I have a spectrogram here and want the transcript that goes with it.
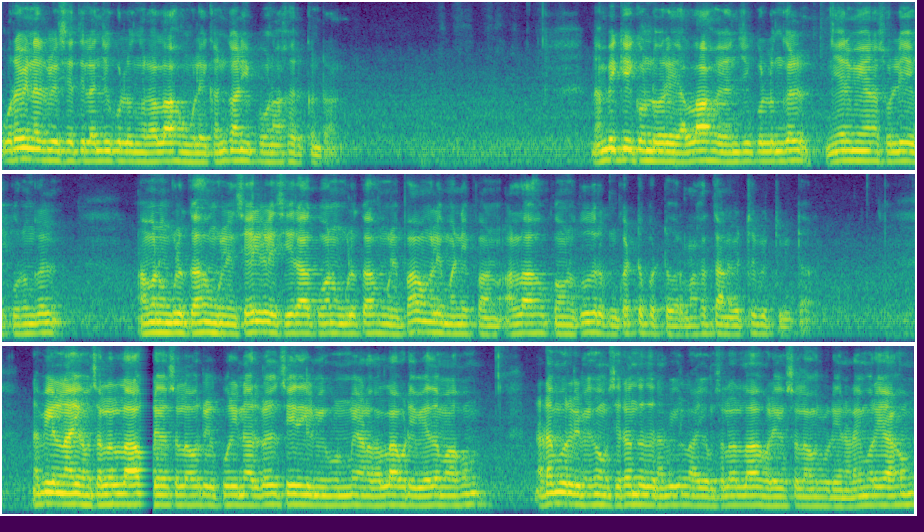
உறவினர்கள் விஷயத்தில் அஞ்சு கொள்ளுங்கள். அல்லாஹ் உங்களை கண்காணிப்பவனாக இருக்கின்றான். நம்பிக்கை கொண்டவரை அல்லாஹை அஞ்சு கொள்ளுங்கள். நேர்மையான சொல்லியை கூறுங்கள். அவன் உங்களுக்காக உங்களின் செயல்களை சீராக்குவான். உங்களுக்காக உங்களின் பாவங்களை மன்னிப்பான். அல்லாஹுக்கும் அவன் தூதருக்கும் கட்டுப்பட்டு வர மகத்தான வெற்றி பெற்று விட்டார் நபிகள் நாயகம் சல்லல்லா அலைவசல்ல அவர்கள் கூறினார்கள் செய்திகள் மிக உண்மையானது அல்லாவுடைய வேதமாகும். நடைமுறையில் மிகவும் சிறந்தது நபிகள் நாயகம் சல்லல்லா அலைவசல்லம் அவர்களுடைய நடைமுறையாகும்.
